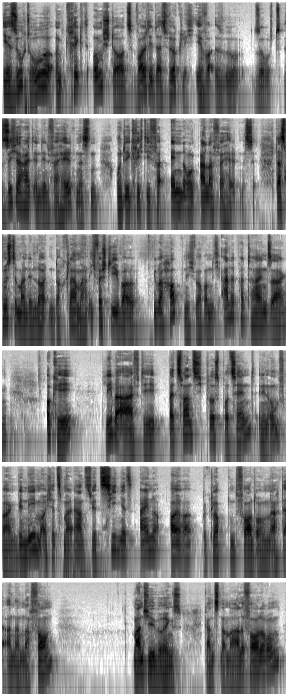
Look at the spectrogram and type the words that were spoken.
Ihr sucht Ruhe und kriegt Umsturz. Wollt ihr das wirklich? Ihr sucht Sicherheit in den Verhältnissen und ihr kriegt die Veränderung aller Verhältnisse. Das müsste man den Leuten doch klar machen. Ich verstehe über, überhaupt nicht, warum nicht alle Parteien sagen, okay, liebe AfD, bei 20 plus Prozent in den Umfragen, wir nehmen euch jetzt mal ernst. Wir ziehen jetzt eine eurer bekloppten Forderungen nach der anderen nach vorn. Manche übrigens ganz normale Forderungen.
